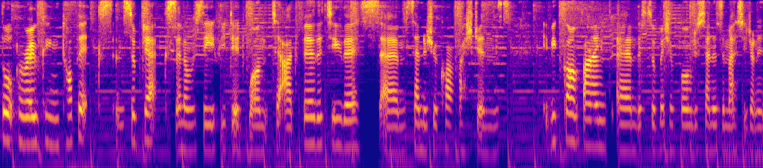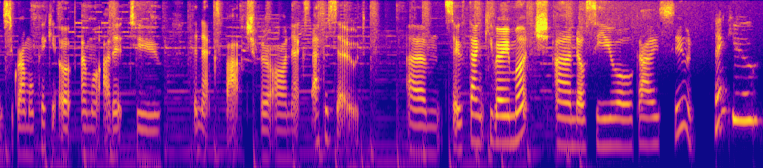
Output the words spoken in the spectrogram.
thought provoking topics and subjects. And obviously, if you did want to add further to this, um, send us your questions. If you can't find um, the submission form, just send us a message on Instagram. We'll pick it up and we'll add it to the next batch for our next episode. Um, so, thank you very much, and I'll see you all guys soon. Thank you.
